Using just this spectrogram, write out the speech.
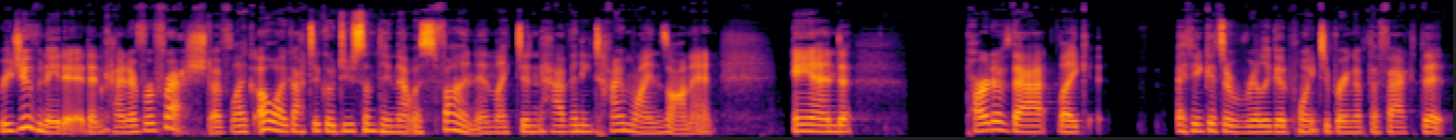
rejuvenated and kind of refreshed of like, oh, I got to go do something that was fun and like didn't have any timelines on it. And part of that, like, I think it's a really good point to bring up the fact that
